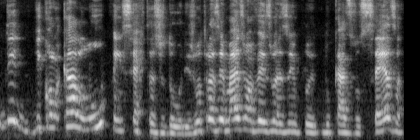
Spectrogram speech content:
de, de, colocar a lupa em certas dores. Vou trazer mais uma vez o exemplo do caso do César,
